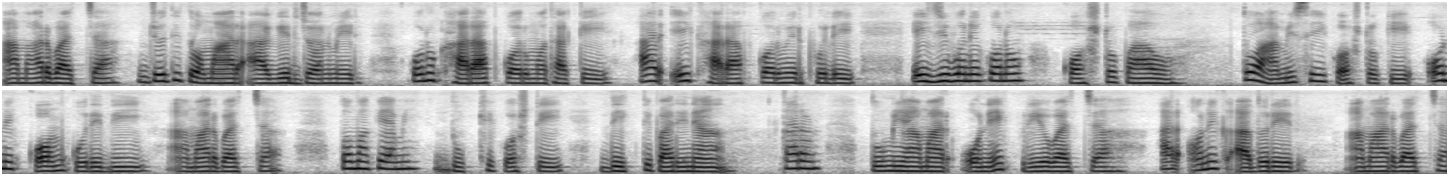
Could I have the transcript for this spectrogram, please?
আমার বাচ্চা, যদি তোমার আগের জন্মের কোনো খারাপ কর্ম থাকে আর এই খারাপ কর্মের ফলে এই জীবনে কোনো কষ্ট পাও, তো আমি সেই কষ্টকে অনেক কম করে দিই। আমার বাচ্চা, তোমাকে আমি দুঃখে কষ্টে দেখতে পারি না, কারণ তুমি আমার অনেক প্রিয় বাচ্চা আর অনেক আদরের। আমার বাচ্চা,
